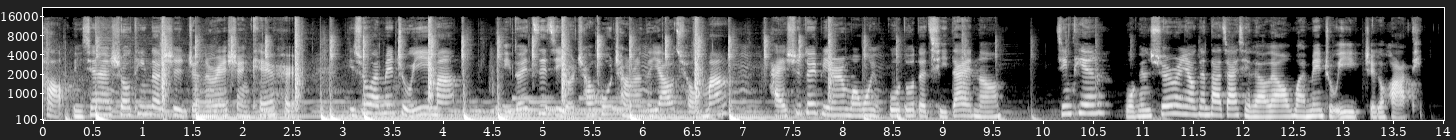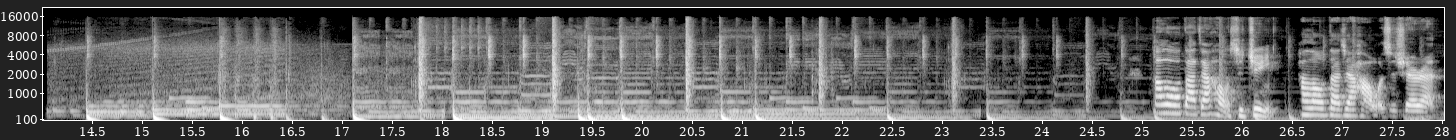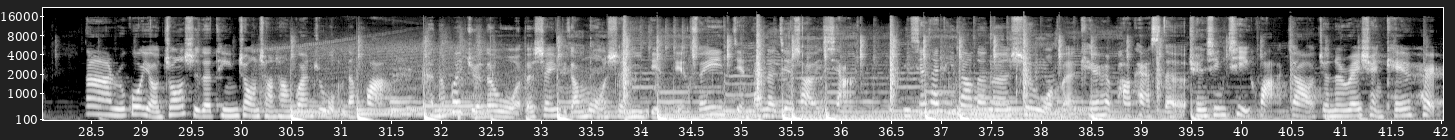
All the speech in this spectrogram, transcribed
好，你现在收听的是 Generation Care Her。你是完美主义吗？你对自己有超乎常人的要求吗？还是对别人往往有过多的期待呢？今天我跟 Sharon 要跟大家一起聊聊完美主义这个话题。Hello，大家好，我是 June。Hello，大家好，我是 Sharon。那如果有忠实的听众常常关注我们的话，可能会觉得我的声音比较陌生一点点，所以简单的介绍一下。你现在听到的呢，是我们 Care Her Podcast 的全新企划，叫 Generation Care Her，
